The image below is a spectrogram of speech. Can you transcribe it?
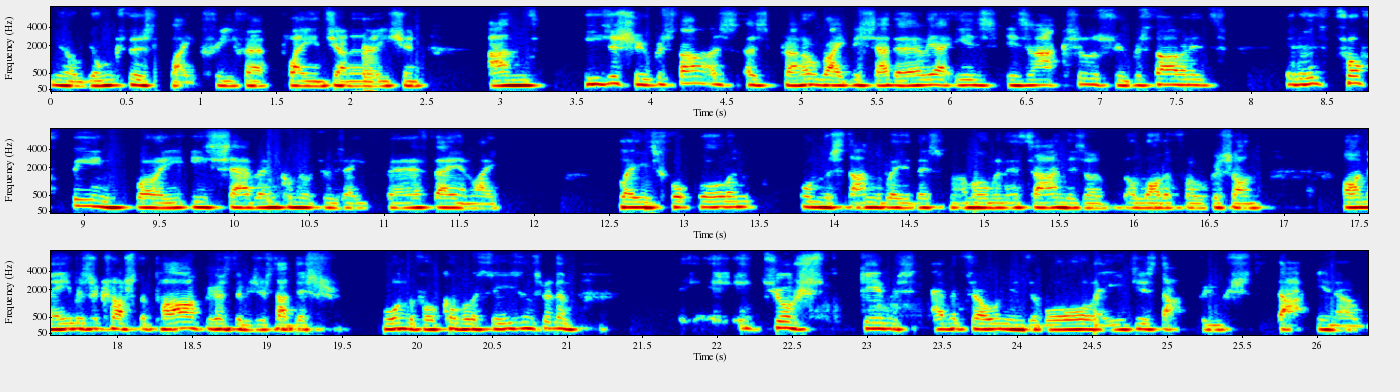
you know youngsters like FIFA playing generation, and he's a superstar. As as Preno rightly said earlier, he's he's an actual superstar, and it's it is tough being well. He's seven, coming up to his eighth birthday, and like plays football and understandably at this moment in time, there's a, a lot of focus on our neighbours across the park because they've just had this wonderful couple of seasons with them. It just gives Evertonians of all ages that boost, that you know,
